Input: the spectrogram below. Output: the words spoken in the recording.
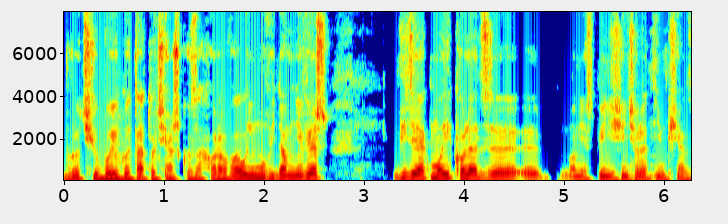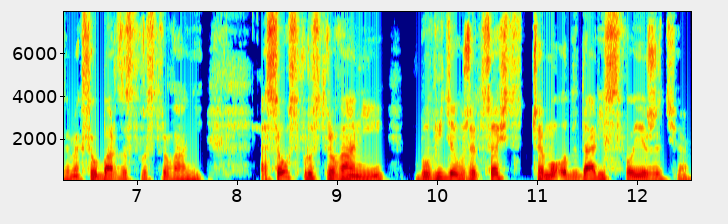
Wrócił, bo jego tato ciężko zachorował i mówi do mnie, wiesz, widzę jak moi koledzy, e, on jest 50-letnim księdzem, jak są bardzo sfrustrowani. A są sfrustrowani, bo widzą, że coś, czemu oddali swoje życie,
